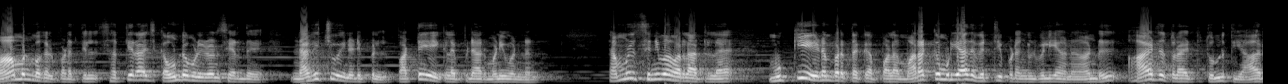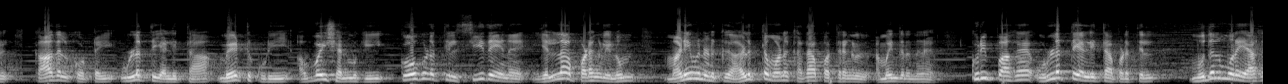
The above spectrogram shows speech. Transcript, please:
மாமன் மகள் படத்தில் சத்யராஜ் கவுண்டமணியுடன் சேர்ந்து நகைச்சுவை நடிப்பில் பட்டையை கிளப்பினார் மணிவண்ணன். தமிழ் சினிமா வரலாற்றில் முக்கிய இடம்பெறத்தக்க பல மறக்க முடியாத வெற்றி படங்கள் வெளியான ஆண்டு ஆயிரத்தி தொள்ளாயிரத்தி தொண்ணூற்றி ஆறு. காதல் கோட்டை உள்ளத்தை அளித்தா மேட்டுக்குடி அவ்வை சண்முகி கோகுலத்தில் சீதை என எல்லா படங்களிலும் மணிவனனுக்கு அழுத்தமான கதாபாத்திரங்கள் அமைந்திருந்தன. குறிப்பாக உள்ளத்தை அளித்தா படத்தில் முதல் முறையாக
